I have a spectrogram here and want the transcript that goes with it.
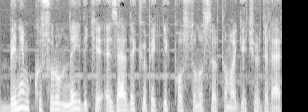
benim kusurum neydi ki ezelde köpeklik postunu sırtıma geçirdiler?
